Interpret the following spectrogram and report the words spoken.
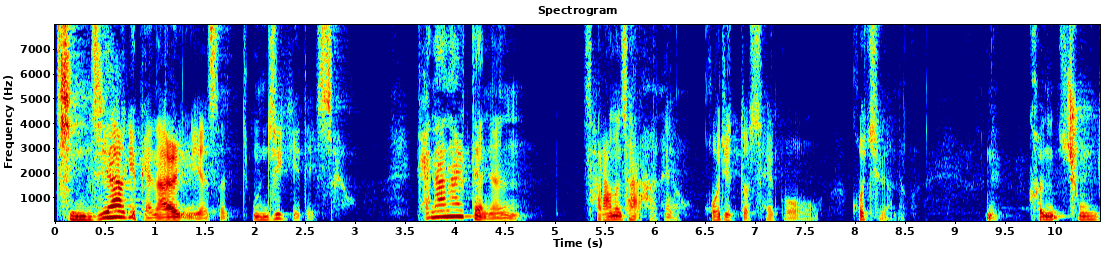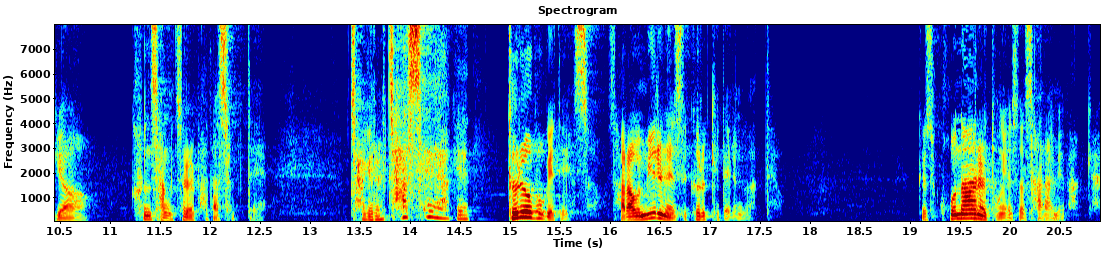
진지하게 변화를 위해서 움직이게 돼 있어요. 편안할 때는 사람은 잘 안 해요. 고집도 세고 고치려는 거. 근데 큰 충격, 큰 상처를 받았을 때 자기를 자세하게 들어보게 돼 있어요. 사람은 미련해서 그렇게 되는 것 같아요. 그래서 고난을 통해서 사람이 바뀌어요.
